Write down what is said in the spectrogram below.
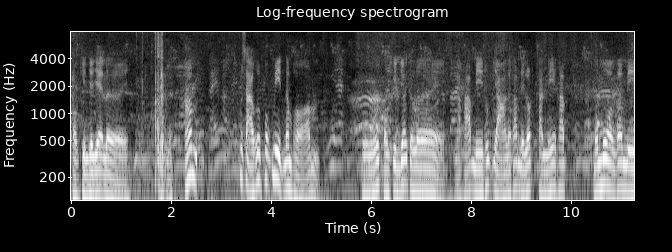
ของกินเยอะแยะเลยอ้าวผู้สาวคือพกมีดน้ำผอม โอ้โหของกินเยอะจังเลยนะครับ มีทุกอย่างเลยครับในรถคันนี้ครับมะม่วงก็มี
